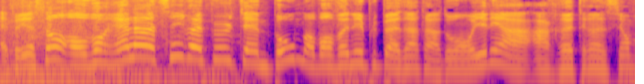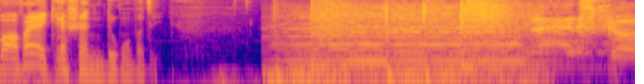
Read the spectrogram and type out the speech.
Après ça, on va ralentir un peu le tempo, mais on va revenir plus pesant tantôt. On va y aller en, en retransition. On va faire un crescendo, on va dire. Let's go.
